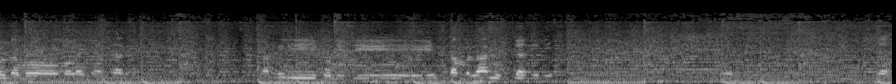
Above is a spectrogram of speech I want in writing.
udah mau mulai nyasar ya. Tapi di kondisi tambelan hujan ini. Dan.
